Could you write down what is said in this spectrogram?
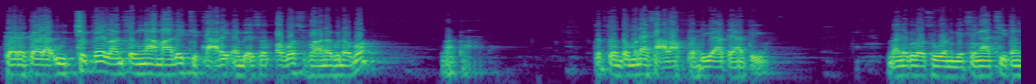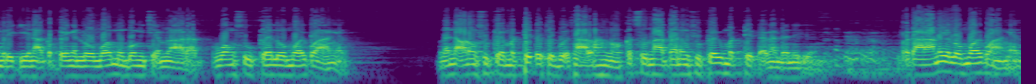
gara-gara ujub langsung ngamali ditarik ambek sok Allah subhanahu wa taala. Terus contoh mana salah bahaya hati-hati. Lalu kalau suwon nggih sing ngaji teng mriki nak kepengin lomo mumpung cek melarat. Wong sugih lomo iku angel. Lan orang sugih medhit aja mbok salahno. Kesunatan wong sugih medhit tak kandhani iki. Perkarane lomo iku angel.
